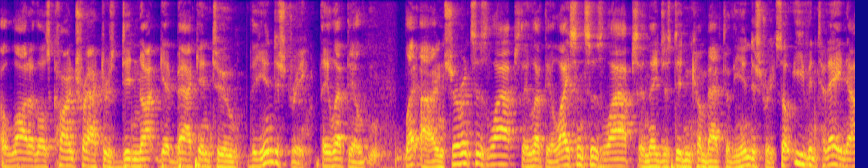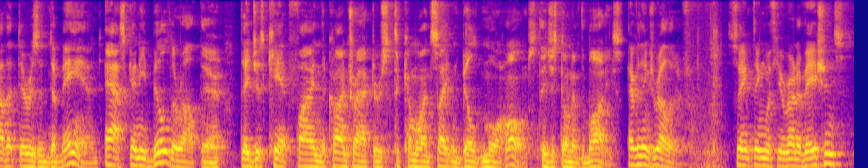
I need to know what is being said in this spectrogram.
a lot of those contractors did not get back into the industry. They let their uh, insurances lapse, they let their licenses lapse, and they just didn't come back to the industry. So even today, now that there is a demand, ask any builder out there, they just can't find the contractors to come on site and build more homes. They just don't have the bodies. Everything's relative. Same thing with your renovations.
